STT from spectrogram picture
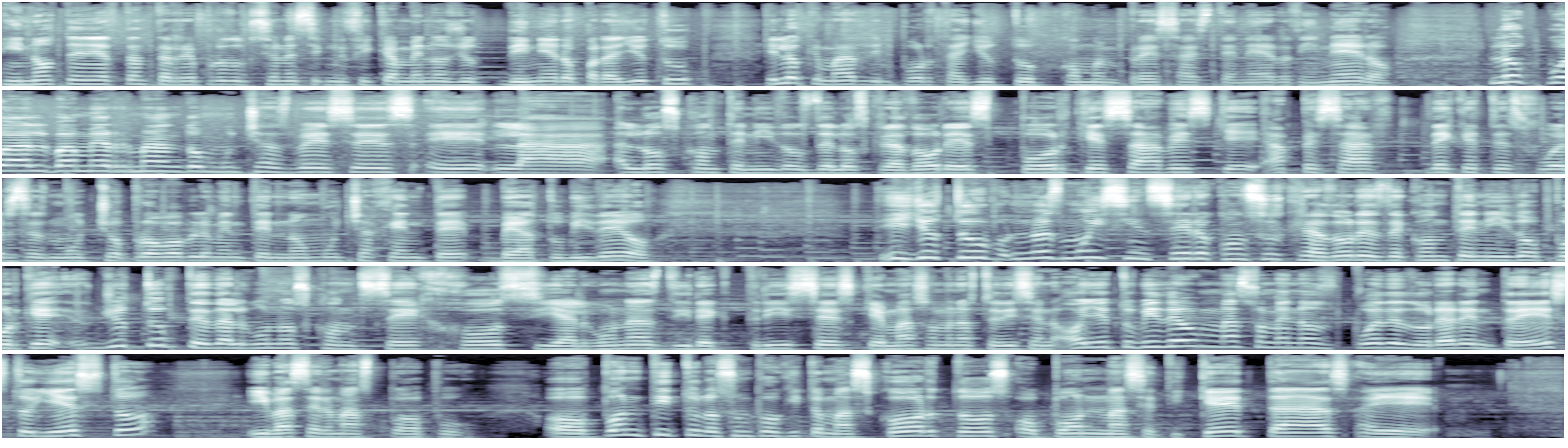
Y no tener tantas reproducciones significa menos dinero para YouTube. Y lo que más le importa a YouTube como empresa es tener dinero lo cual va mermando muchas veces eh, los contenidos de los creadores porque sabes que a pesar de que te esfuerces mucho probablemente no mucha gente vea tu video. Y YouTube no es muy sincero con sus creadores de contenido porque YouTube te da algunos consejos y algunas directrices que más o menos te dicen, oye, tu video más o menos puede durar entre esto y esto y va a ser más popu. O pon títulos un poquito más cortos, o pon más etiquetas, eh,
